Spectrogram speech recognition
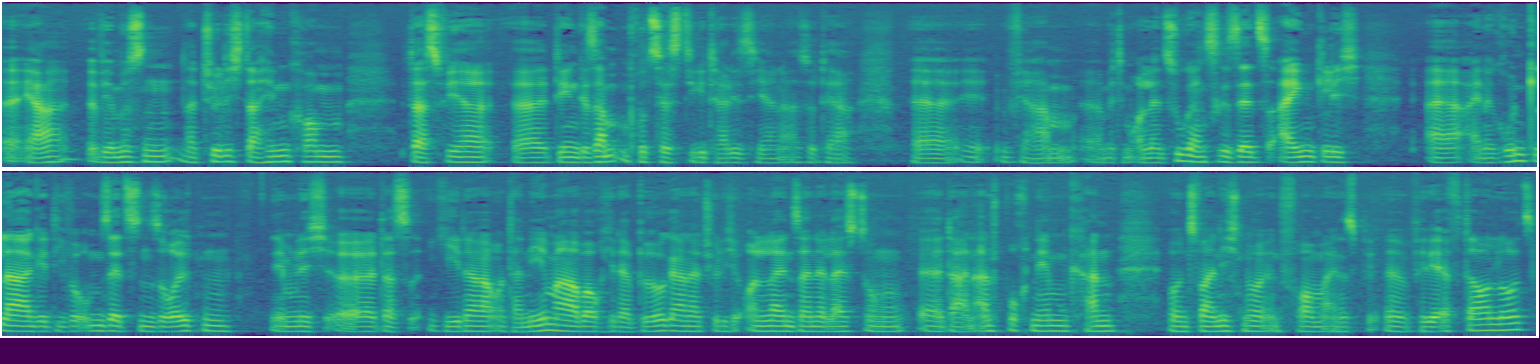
äh, ja, wir müssen natürlich dahin kommen, dass wir äh, den gesamten Prozess digitalisieren. Also der, äh, wir haben äh, mit dem Onlinezugangsgesetz eigentlich äh, eine Grundlage, die wir umsetzen sollten, nämlich äh, dass jeder Unternehmer, aber auch jeder Bürger natürlich online seine Leistungen äh, da in Anspruch nehmen kann und zwar nicht nur in Form eines PDF-Downloads.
